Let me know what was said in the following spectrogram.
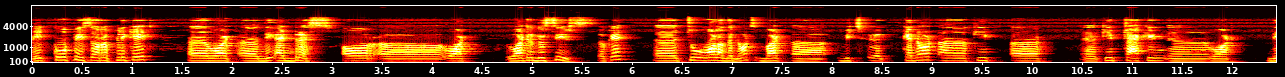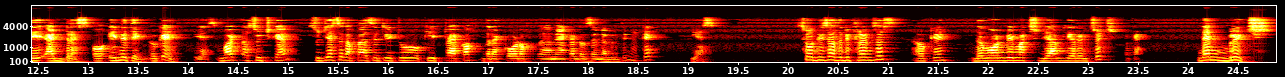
it copies or replicate uh, what uh, the address or uh, what what it receives okay uh, to all other nodes but uh, which uh, cannot uh, keep uh, uh, keep tracking what? The address or anything okay? Yes but a switch can switch has a capacity to keep track of the record of MAC address and everything okay? Yes. So these are the differences okay? There won't be much jam here in switch okay? Then bridge.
